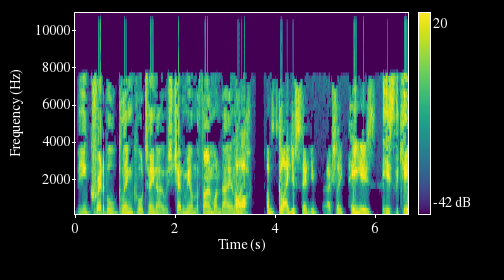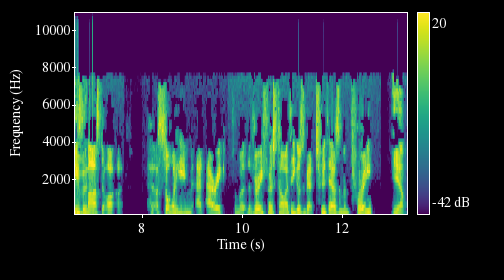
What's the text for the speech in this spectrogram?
the incredible Glenn Cortino was chatting to me on the phone one day, and oh, I. I'm glad you've said him. Actually, he is. He's the king. He's the master. I, I, saw him at AREC from the very first time. I think it was about 2003. Yep.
